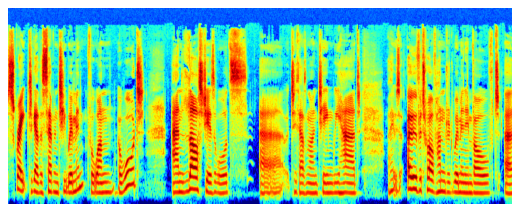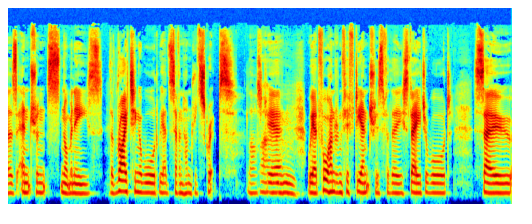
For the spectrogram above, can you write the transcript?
scraped together 70 women for one award. And last year's awards, uh, 2019, we had, I think it was over 1,200 women involved as entrance nominees. The writing award, we had 700 scripts last year. We had 450 entries for the stage award. So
